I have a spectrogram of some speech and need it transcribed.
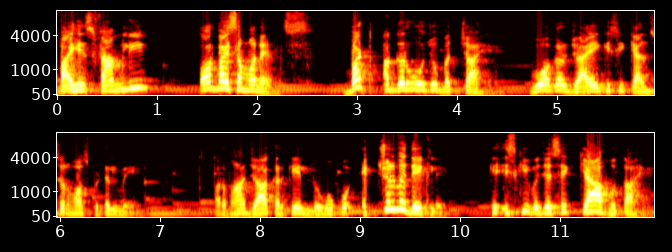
by his family और बाय समन एल्स बट अगर वो जो बच्चा है, वो अगर जाए किसी कैंसर हॉस्पिटल में और वहाँ जा करके लोगों को एक्चुअल में देख ले कि इसकी वजह से क्या होता है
